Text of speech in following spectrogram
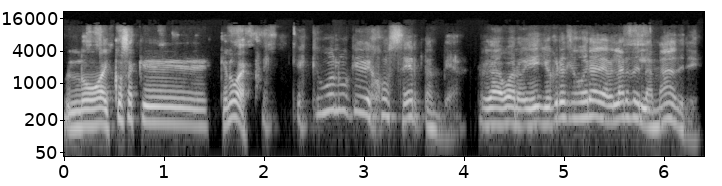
no hay cosas que, que no es. Es que hubo algo que dejó ser también. bueno, yo creo que es hora de hablar de la madre.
